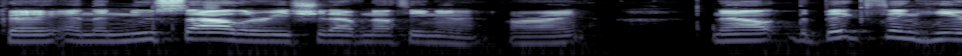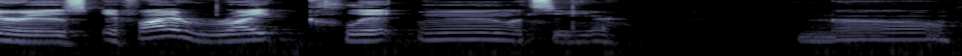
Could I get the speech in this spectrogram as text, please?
Okay, and the new salary should have nothing in it. All right. Now the big thing here is if I right click, eh, let's see here. No.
